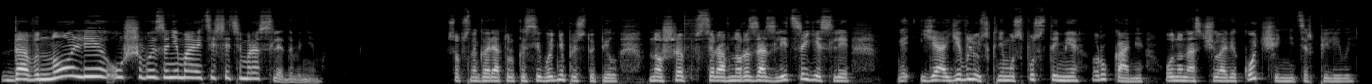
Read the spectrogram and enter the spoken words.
давно ли уж вы занимаетесь этим расследованием?» Собственно говоря, только сегодня приступил, но шеф все равно разозлится, если я явлюсь к нему с пустыми руками. Он у нас человек очень нетерпеливый.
